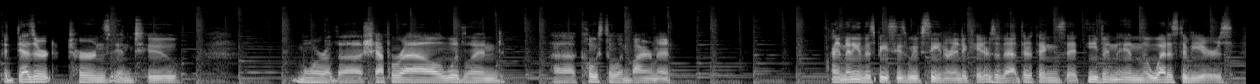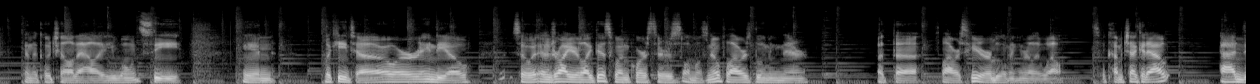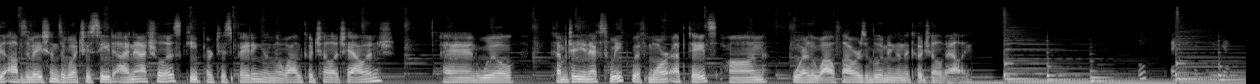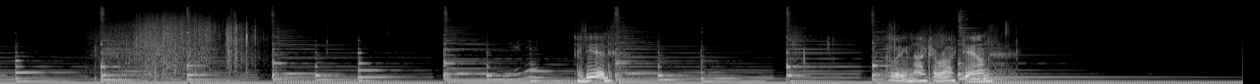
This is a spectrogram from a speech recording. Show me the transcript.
the desert turns into more of a chaparral, woodland, uh, coastal environment. And many of the species we've seen are indicators of that. They're things that even in the wettest of years in the Coachella Valley, you won't see in La Quinta or Indio. So in a dry year like this one, of course, there's almost no flowers blooming there, but the flowers here are blooming really well. So come check it out. Add the observations of what you see to iNaturalist. Keep participating in the Wild Coachella Challenge. And we'll come to you next week with more updates on where the wildflowers are blooming in the Coachella Valley. I did. Somebody knocked a rock down.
